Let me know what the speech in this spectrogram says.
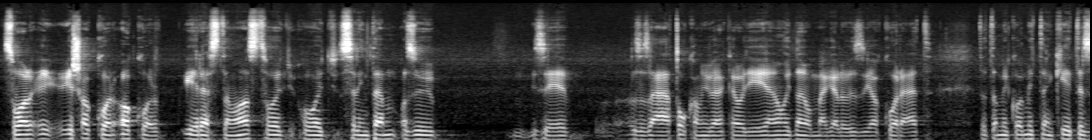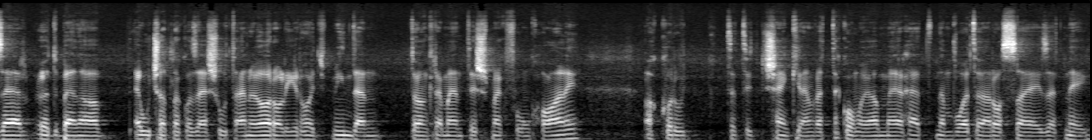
Szóval, és akkor, akkor éreztem azt, hogy, hogy szerintem az ő izé, az az átok, amivel kell, hogy éljen, hogy nagyon megelőzi a korát. Tehát amikor mitten 2005-ben a EU csatlakozás után ő arról ír, hogy minden tönkrement és meg fogunk halni, akkor úgy tehát hogy senki nem vette komolyan, mert hát nem volt olyan rossz a helyzet még.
